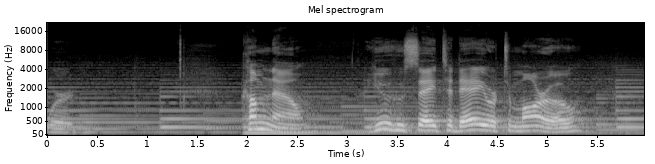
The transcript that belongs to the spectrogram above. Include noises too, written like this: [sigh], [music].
word. Come now, you who say today or tomorrow,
